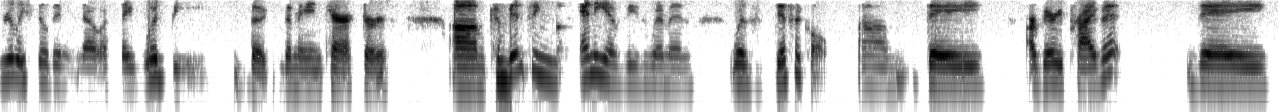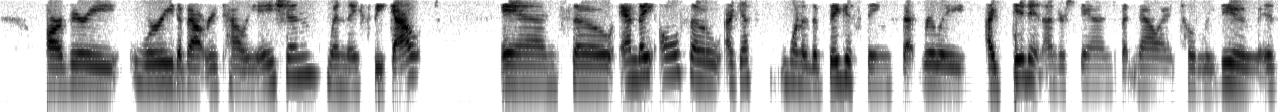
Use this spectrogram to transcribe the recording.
really still didn't know if they would be the the main characters. Um, convincing any of these women was difficult. Um, they are very private. They are very worried about retaliation when they speak out. And so, and they also, I guess, one of the biggest things that really I didn't understand, but now I totally do, is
